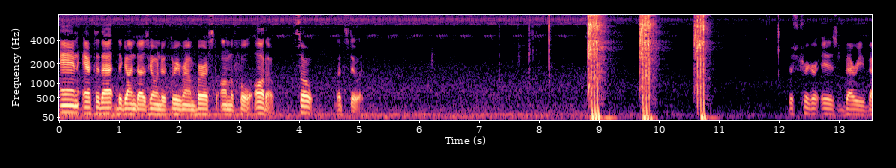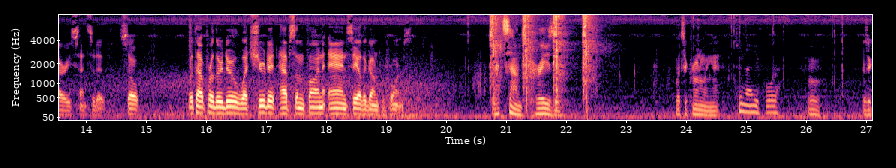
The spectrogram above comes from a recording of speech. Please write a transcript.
and after that the gun does go into a three round burst on the full auto. So let's do it. This trigger is very very sensitive. So without further ado let's shoot it have some fun and see how the gun performs. That sounds crazy. What's it chronoing at? 294 oh is it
